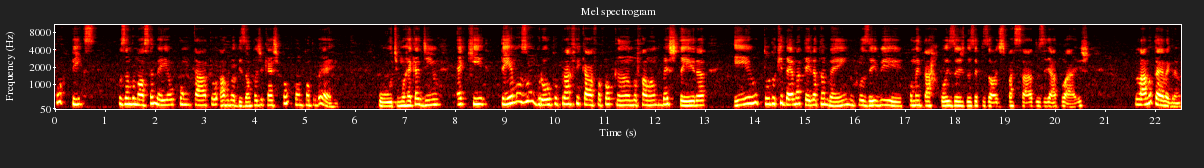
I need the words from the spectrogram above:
por Pix, usando o nosso e-mail contato@bisãopodcast.com.br. O último recadinho é que temos um grupo para ficar fofocando, falando besteira e tudo que der na telha também, inclusive comentar coisas dos episódios passados e atuais lá no Telegram.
